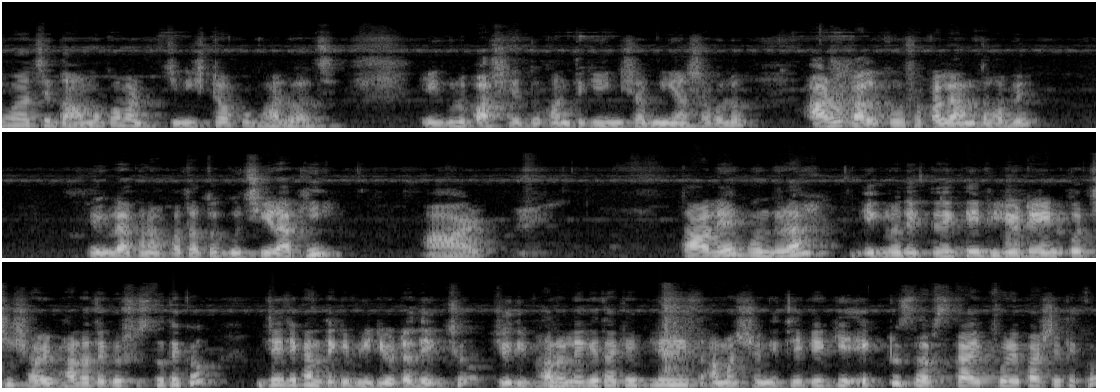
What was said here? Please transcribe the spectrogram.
ইয়ে আছে, দামও কম আর জিনিসটাও খুব ভালো আছে। এইগুলো পাশের দোকান থেকে সব নিয়ে আসা হলো। আরও কালকেও সকালে আনতে হবে। এগুলো এখন আপাতত গুছিয়ে রাখি। আর তাহলে বন্ধুরা, এগুলো দেখতে দেখতে ভিডিওটা এন্ড করছি। সবাই ভালো থেকো, সুস্থ থেকো। যে যেখান থেকে ভিডিওটা দেখছ, যদি ভালো লেগে থাকে প্লিজ আমার সঙ্গে থেকে একটু সাবস্ক্রাইব করে পাশে থেকো।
